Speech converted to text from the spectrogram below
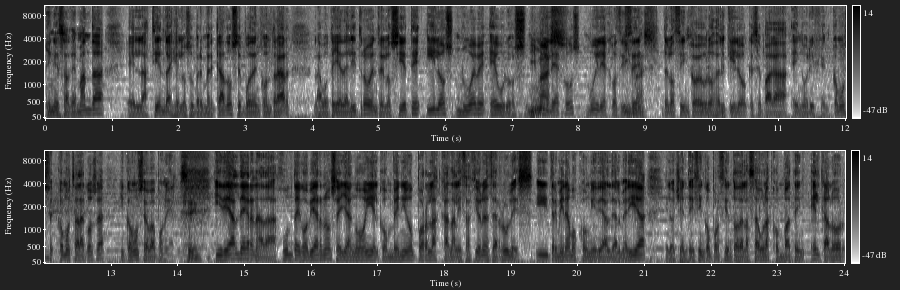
en esa demanda, en las tiendas y en los supermercados se puede encontrar la botella de litro entre los 7 y los 9 euros. muy lejos, muy lejos, dice, de los 5 euros del kilo que se paga en origen. ¿Cómo, cómo está la cosa y cómo se va a poner? Ideal de Granada, Junta y Gobierno sellan hoy el convenio por las canalizaciones de Rules. Y terminamos con Ideal de Almería. El 85% de las aulas combaten el calor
